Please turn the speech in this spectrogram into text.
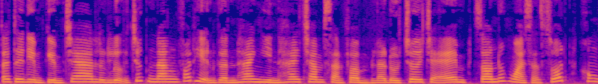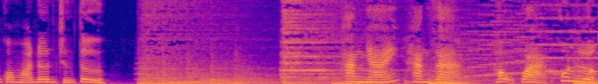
Tại thời điểm kiểm tra, lực lượng chức năng phát hiện gần 2.200 sản phẩm là đồ chơi trẻ em do nước ngoài sản xuất, không có hóa đơn chứng từ. Hàng nhái, hàng giả, hậu quả khôn lường.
